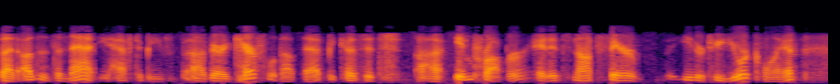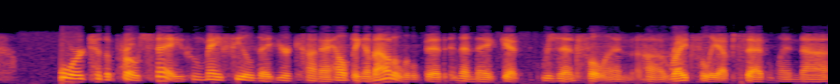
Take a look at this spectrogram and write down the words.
But other than that, you have to be uh, very careful about that because it's uh, improper and it's not fair either to your client or to the pro se who may feel that you're kind of helping them out a little bit and then they get resentful and uh, rightfully upset when uh,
